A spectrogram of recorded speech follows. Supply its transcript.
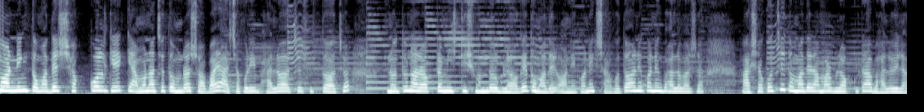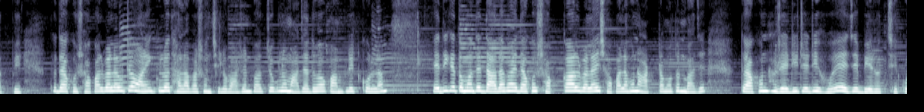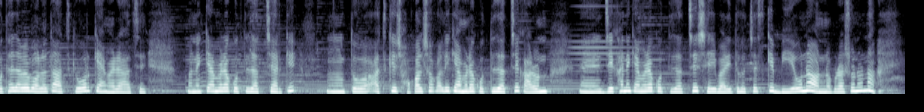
Morning, তোমাদের সকলকে কেমন আছো তোমরা সবাই? আশা করি ভালো আছো, সুস্থ আছো। নতুন আরও একটা মিষ্টি সুন্দর ব্লগে তোমাদের অনেক অনেক স্বাগত, অনেক অনেক ভালোবাসা। আশা করছি তোমাদের আমার ব্লগটা ভালোই লাগবে। তো দেখো, সকালবেলা উঠে অনেকগুলো থালা বাসন ছিল। বাসনপত্রগুলো মাজা ধোয়া কমপ্লিট করলাম। এদিকে তোমাদের দাদাভাই দেখো, সকালবেলায় সকাল এখন আটটা মতন বাজে। তো এখন রেডি টেডি হয়ে এই যে বেরোচ্ছে। কোথায় যাবে বলো তো? আজকে ওর ক্যামেরা আছে। মানে ক্যামেরা করতে যাচ্ছে আর কি। তো আজকে সকাল সকালই ক্যামেরা করতে যাচ্ছে। কারণ যেখানে ক্যামেরা করতে যাচ্ছে, সেই বাড়িতে হচ্ছে আজকে বিয়েও না, অন্নপ্রাশনও না,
